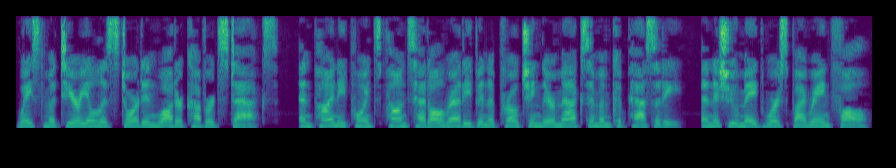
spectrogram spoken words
Waste material is stored in water-covered stacks, and Piney Point's ponds had already been approaching their maximum capacity, an issue made worse by rainfall.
